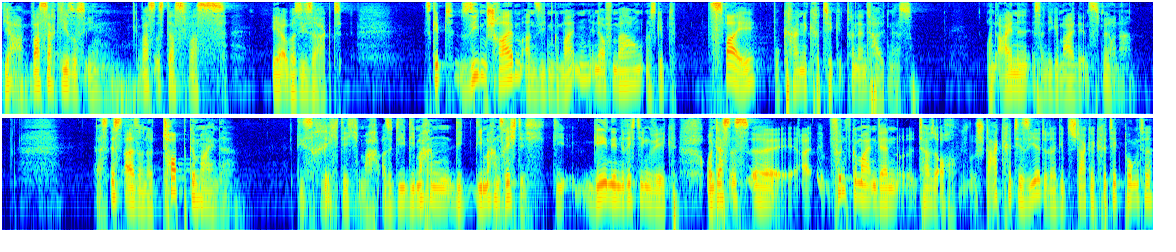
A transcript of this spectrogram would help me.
ja, was sagt Jesus ihnen? Was ist das, was er über sie sagt? Es gibt sieben Schreiben an sieben Gemeinden in der Offenbarung und es gibt zwei, wo keine Kritik drin enthalten ist. Und eine ist an die Gemeinde in Smyrna. Das ist also eine Top-Gemeinde die es richtig machen. Also die, die machen, die, die machen es richtig. Die gehen den richtigen Weg. Und das ist, äh, fünf Gemeinden werden teilweise auch stark kritisiert oder gibt es starke Kritikpunkte,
